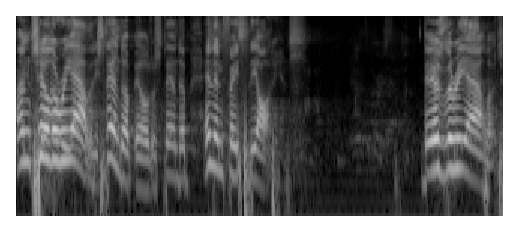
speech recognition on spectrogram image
until the reality. Stand up, elder, stand up, and then face the audience. There's the reality.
